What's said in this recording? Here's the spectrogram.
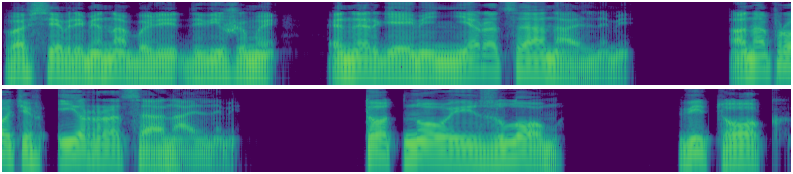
во все времена были движимы энергиями нерациональными, а напротив иррациональными. Тот новый излом, виток,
